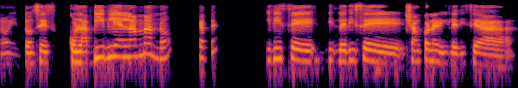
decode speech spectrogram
¿no? entonces, con la Biblia en la mano, fíjate, y dice, le dice Sean Connery, le dice a,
